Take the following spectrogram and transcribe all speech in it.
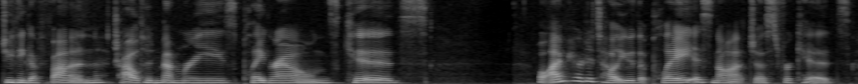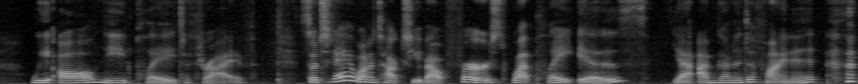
Do you think of fun, childhood memories, playgrounds, kids? Well, I'm here to tell you that play is not just for kids. We all need play to thrive. So, today I want to talk to you about first what play is. Yeah, I'm going to define it.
